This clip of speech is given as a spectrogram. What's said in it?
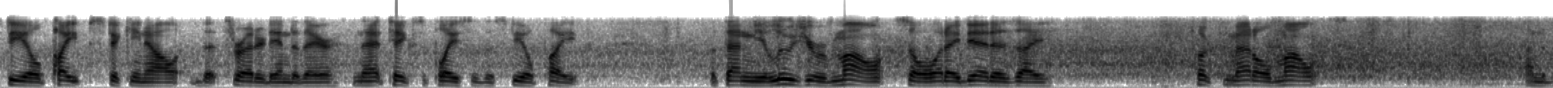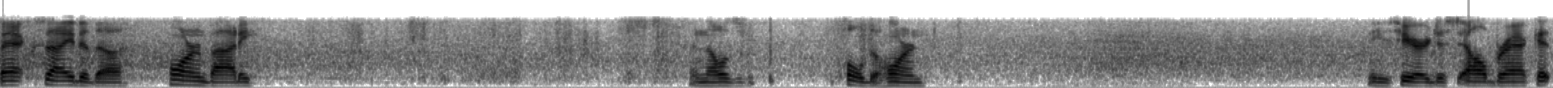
steel pipe sticking out that threaded into there. And that takes the place of the steel pipe. But then you lose your mount. So what I did is I took metal mounts on the back side of the horn body and those hold the horn. These here are just L brackets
